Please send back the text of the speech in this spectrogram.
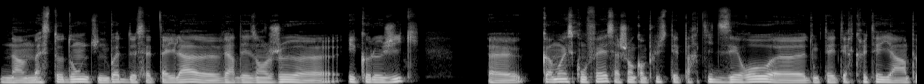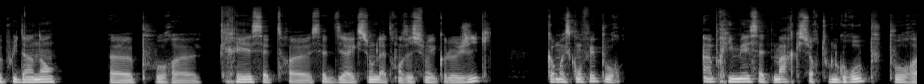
d'un mastodonte, d'une boîte de cette taille-là, vers des enjeux écologiques. comment est-ce qu'on fait, sachant qu'en plus tu es parti de zéro, donc tu as été recruté il y a un peu plus d'un an pour créer cette, cette direction de la transition écologique. Comment est-ce qu'on fait pour imprimer cette marque sur tout le groupe, pour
